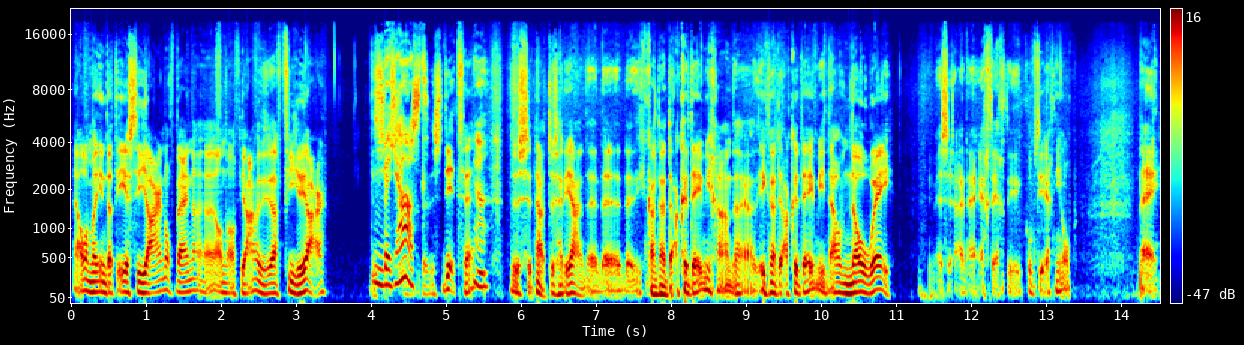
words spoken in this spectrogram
En allemaal in dat eerste jaar nog bijna, eh, anderhalf jaar, maar ja, vier jaar. Dus, een beetje haast. Dat is dit. Hè? Ja. Dus nou, toen zei hij, ja, de, de, je kan naar de academie gaan. Ik naar de academie. Nou, no way. Die mensen, nee, echt, echt, komt hier echt niet op. Nee.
